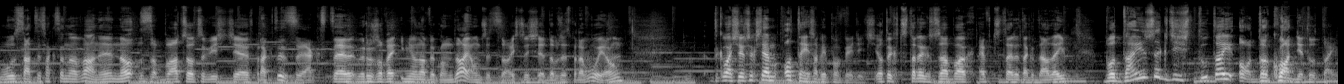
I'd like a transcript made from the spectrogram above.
usatysfakcjonowany. No, zobaczę oczywiście w praktyce, jak te różowe imiona wyglądają, czy coś, czy się dobrze sprawują. Tylko właśnie jeszcze chciałem o tej żabie powiedzieć, o tych czterech żabach, F4 i tak dalej. Bodajże gdzieś tutaj, o, dokładnie tutaj.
